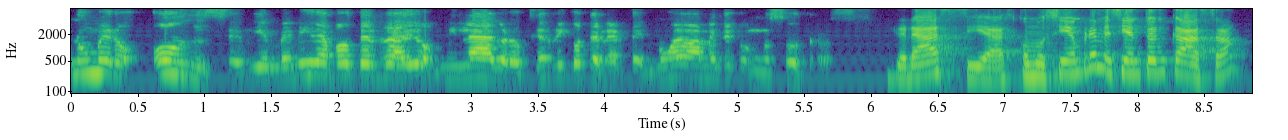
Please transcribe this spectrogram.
número 11. Bienvenida a Pauta en Radio Milagro. Qué rico tenerte nuevamente con nosotros. Gracias. Como siempre me siento en casa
